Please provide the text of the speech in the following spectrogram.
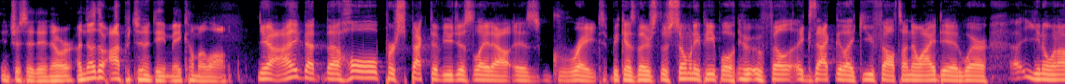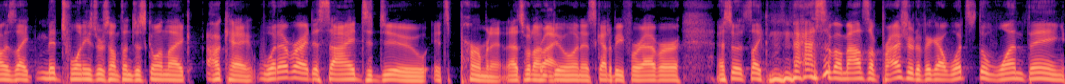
interested in, or another opportunity may come along. Yeah, I think that the whole perspective you just laid out is great because there's there's so many people who, who felt exactly like you felt. I know I did. Where uh, you know when I was like mid twenties or something, just going like, okay, whatever I decide to do, it's permanent. That's what I'm right. doing doing. It's got to be forever. And so it's like massive amounts of pressure to figure out what's the one thing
